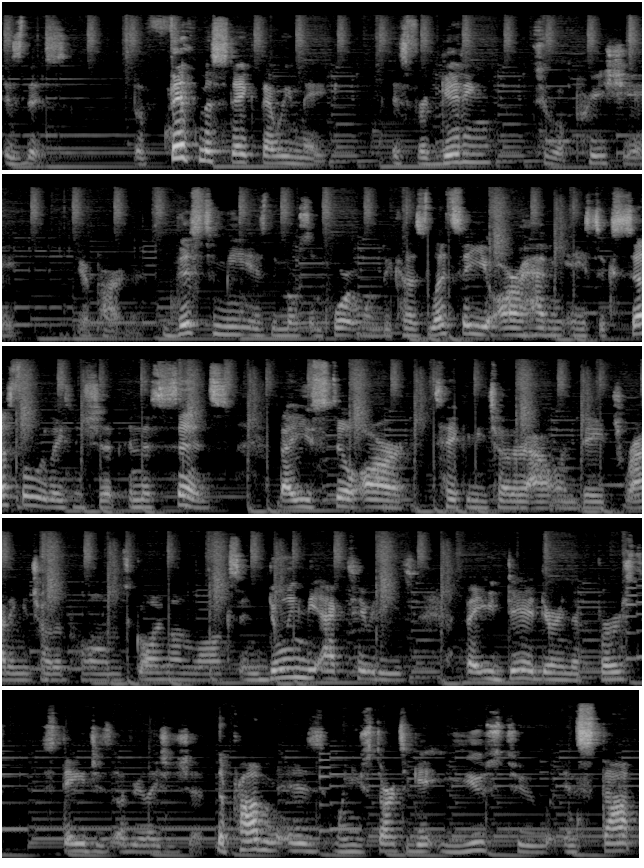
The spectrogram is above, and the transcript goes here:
is this the fifth mistake that we make is forgetting to appreciate your partner. This to me is the most important one because let's say you are having a successful relationship in the sense that you still are taking each other out on dates, writing each other poems, going on walks, and doing the activities that you did during the first stages of your relationship. The problem is when you start to get used to and stop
